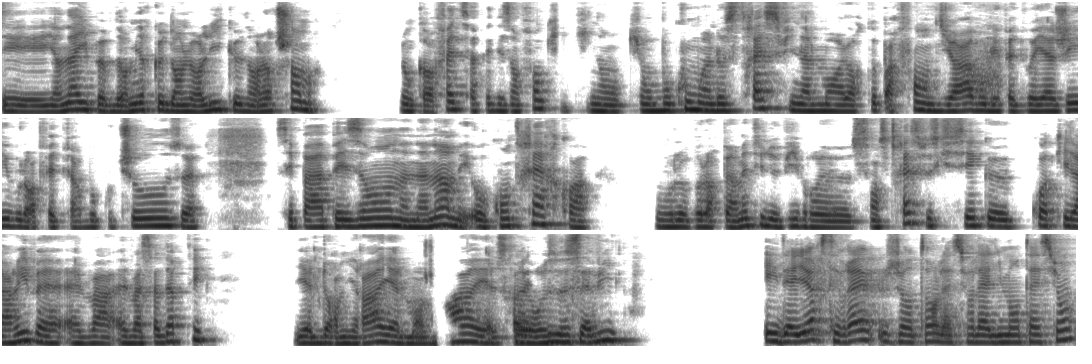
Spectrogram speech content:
il y en a, ils peuvent dormir que dans leur lit, que dans leur chambre. Donc en fait, ça fait des enfants qui, qui, ont, qui ont beaucoup moins de stress finalement, alors que parfois on dit ah vous les faites voyager, vous leur faites faire beaucoup de choses, c'est pas apaisant, nanana, mais au contraire quoi, vous, leur permettez de vivre euh, sans stress parce qu'ils sait que quoi qu'il arrive, elle, va elle va s'adapter. Et elle dormira et elle mangera et elle sera heureuse de sa vie. Et d'ailleurs, c'est vrai, j'entends là sur l'alimentation,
